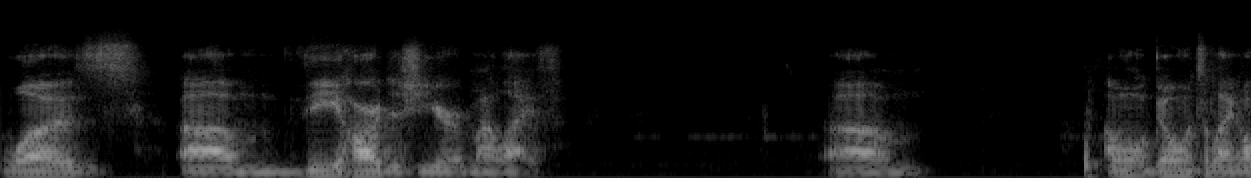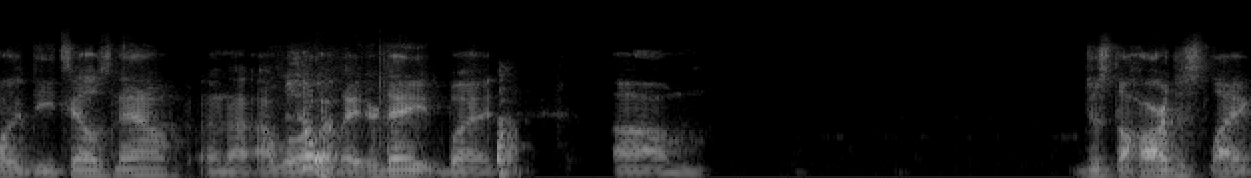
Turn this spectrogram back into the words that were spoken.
was um, the hardest year of my life. Um, I won't go into like all the details now, and I, I will sure. at a later date. But um, just the hardest, like,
